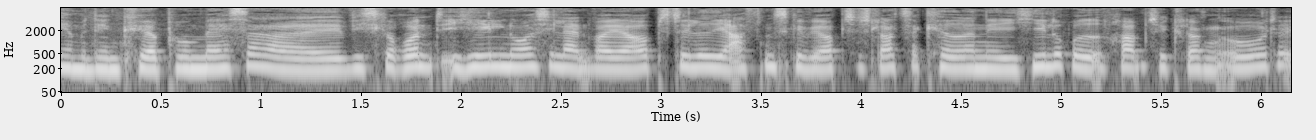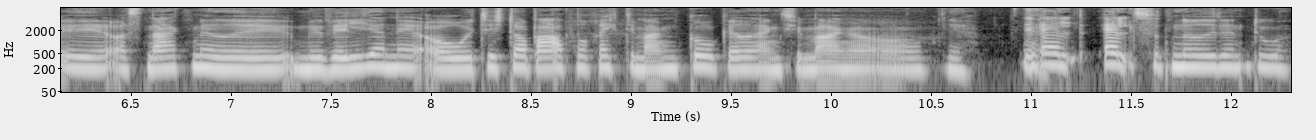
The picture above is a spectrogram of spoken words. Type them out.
Jamen, den kører på masser. Øh, vi skal rundt i hele Nordsjælland, hvor jeg er opstillet i aften. Skal vi op til Slotsarkaderne i Hillerød frem til klokken 8 øh, og snakke med, øh, med vælgerne. Og det står bare på rigtig mange gågadearrangementer. Og, ja. Ja. Alt, alt sådan noget i den dur.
